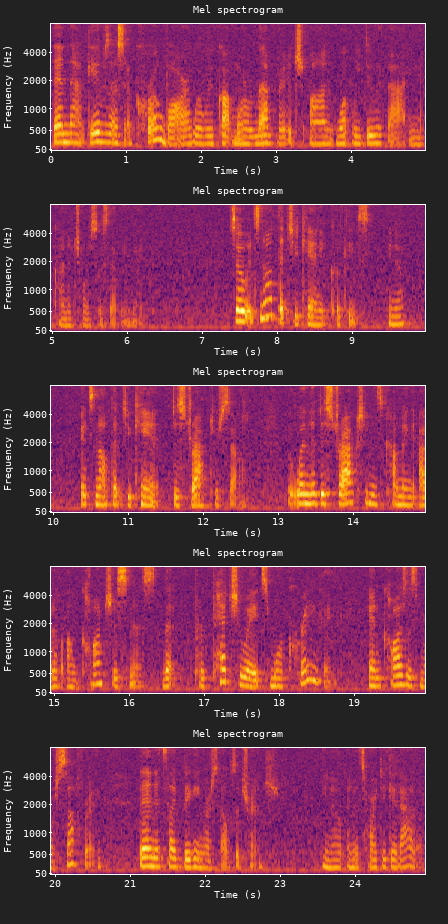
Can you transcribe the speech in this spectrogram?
Then that gives us a crowbar where we've got more leverage on what we do with that and what kind of choices that we make. So it's not that you can't eat cookies, you know? It's not that you can't distract yourself. But when the distraction is coming out of unconsciousness that perpetuates more craving and causes more suffering, then it's like digging ourselves a trench, you know, and it's hard to get out of.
